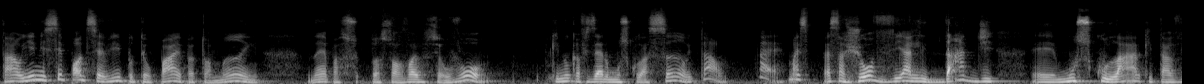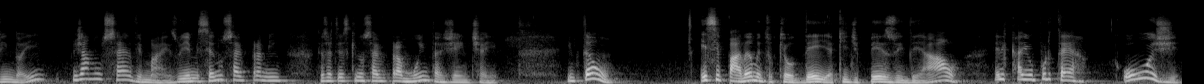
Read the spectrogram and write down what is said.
Tá? O IMC pode servir para o teu pai, para tua mãe, né, para sua avó e para o seu avô, que nunca fizeram musculação e tal. É, mas essa jovialidade é, muscular que está vindo aí já não serve mais. O IMC não serve para mim. Tenho certeza que não serve para muita gente aí. Então, esse parâmetro que eu dei aqui de peso ideal, ele caiu por terra. Hoje,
